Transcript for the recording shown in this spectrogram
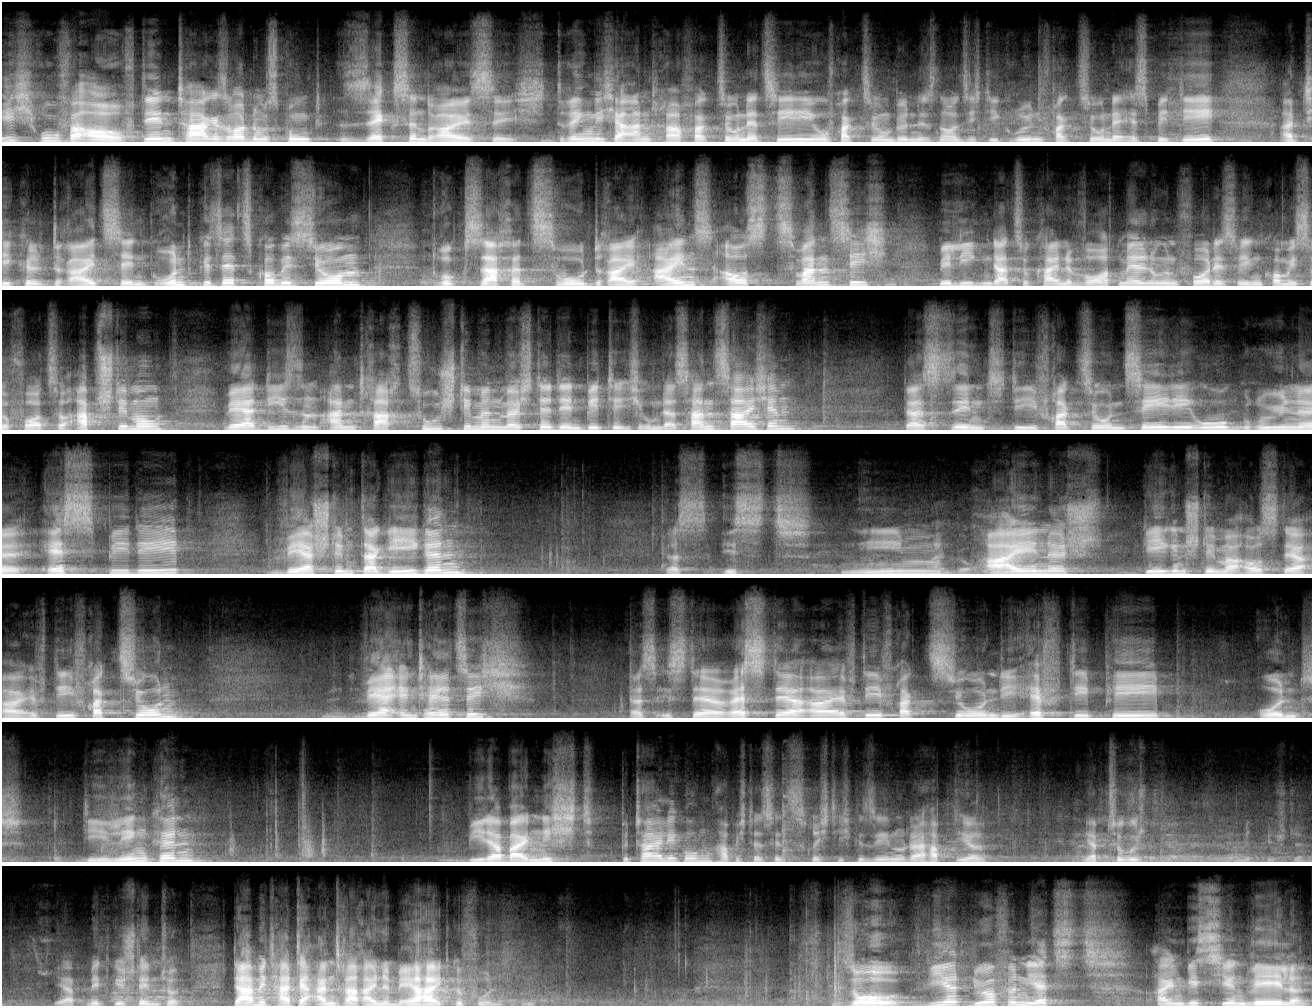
Ich rufe auf den Tagesordnungspunkt 36, Dringlicher Antrag Fraktion der CDU, Fraktion BÜNDNIS 90 die GRÜNEN, Fraktion der SPD, Art. 13 Grundgesetzkommission, Drucksache 231 aus 20. Mir liegen dazu keine Wortmeldungen vor. Deswegen komme ich sofort zur Abstimmung. Wer diesem Antrag zustimmen möchte, den bitte ich um das Handzeichen. Das sind die Fraktionen CDU, GRÜNE, SPD. Wer stimmt dagegen? Das ist eine Gegenstimme aus der AfD-Fraktion. Wer enthält sich? Das ist der Rest der AfD-Fraktion, die FDP und die LINKEN. Wieder bei nicht Beteiligung? Habe ich das jetzt richtig gesehen, oder habt ihr, ihr habt zugestimmt? Ihr habt mitgestimmt. Schon. Damit hat der Antrag eine Mehrheit gefunden. So, wir dürfen jetzt ein bisschen wählen.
